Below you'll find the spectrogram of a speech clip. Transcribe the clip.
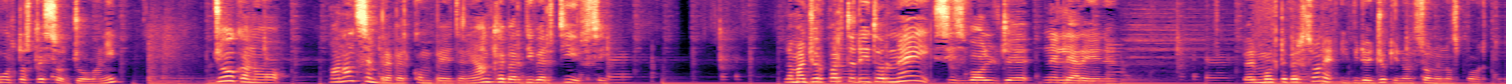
molto spesso giovani, giocano ma non sempre per competere, anche per divertirsi. La maggior parte dei tornei si svolge nelle arene. Per molte persone i videogiochi non sono uno sport,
